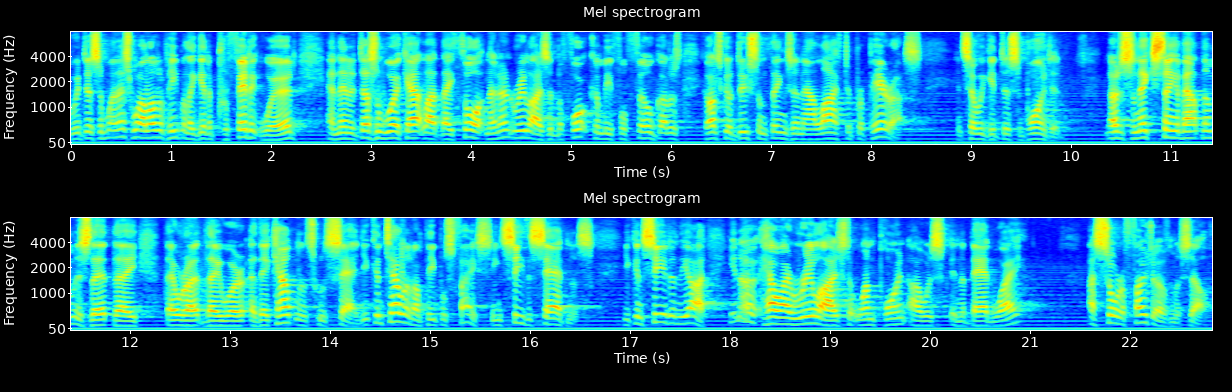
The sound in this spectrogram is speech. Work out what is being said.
we're disappointed. That's why a lot of people, they get a prophetic word, and then it doesn't work out like they thought, and they don't realize that before it can be fulfilled, God is, God's got to do some things in our life to prepare us. And so we get disappointed. Notice the next thing about them is that they, they were, they were, their countenance was sad. You can tell it on people's face. You can see the sadness. You can see it in the eye. You know how I realized at one point I was in a bad way? I saw a photo of myself.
